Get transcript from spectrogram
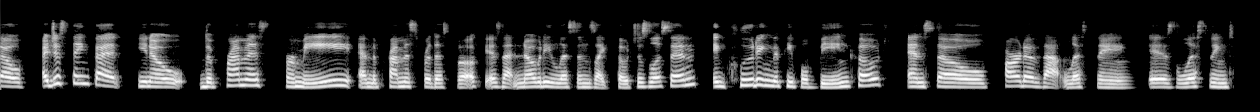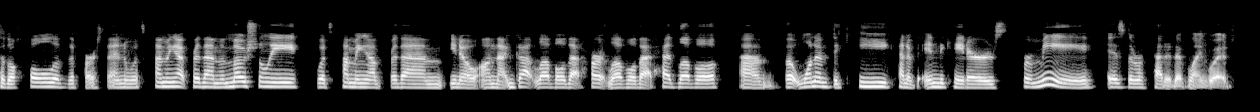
So I just think that, you know, the premise for me and the premise for this book is that nobody listens like coaches listen, including the people being coached. And so part of that listening is listening to the whole of the person, what's coming up for them emotionally, what's coming up for them, you know, on that gut level, that heart level, that head level. Um, but one of the key kind of indicators for me is the repetitive language.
